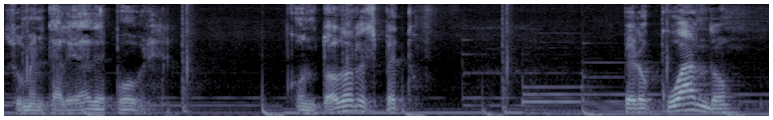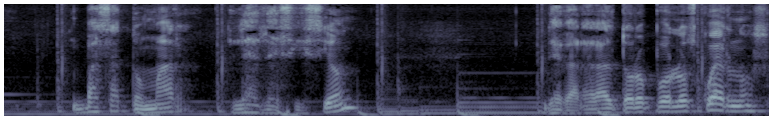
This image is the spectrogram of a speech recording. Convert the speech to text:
Su mentalidad de pobre. Con todo respeto. Pero cuando vas a tomar la decisión de agarrar al toro por los cuernos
